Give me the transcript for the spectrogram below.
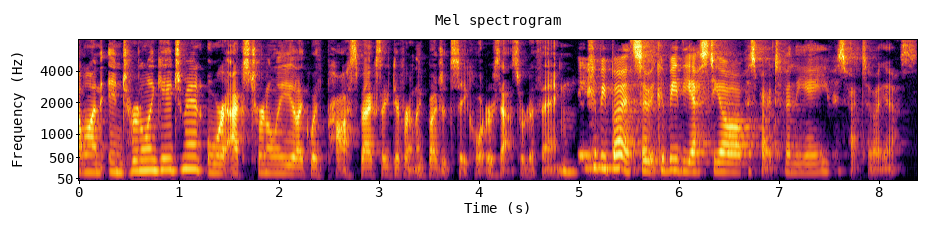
on internal engagement or externally like with prospects like different like budget stakeholders that sort of thing? It could be both. So it could be the sdr perspective and the ae perspective i guess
